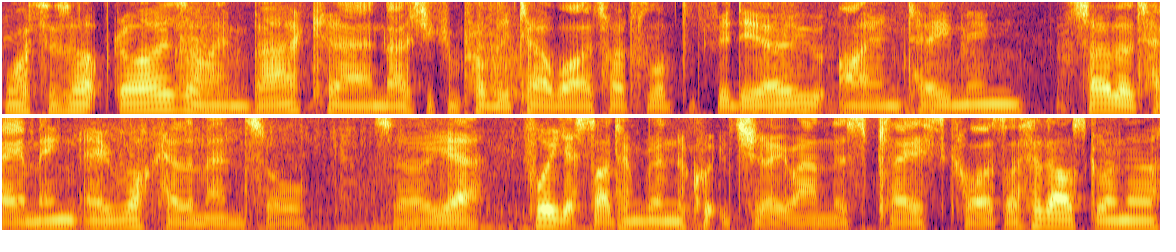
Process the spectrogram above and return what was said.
What is up guys, I'm back and as you can probably tell by the title of the video, I am taming, solo taming a rock elemental. So yeah, before we get started I'm going to quickly show you around this place because I said I was going to...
